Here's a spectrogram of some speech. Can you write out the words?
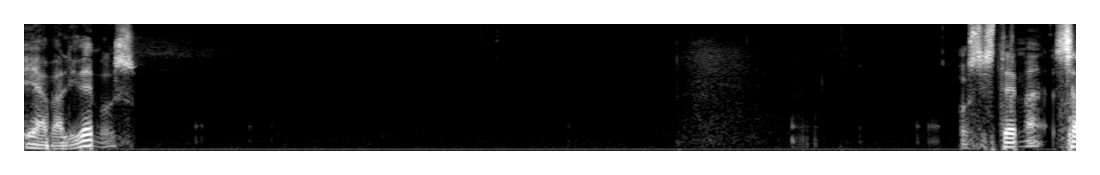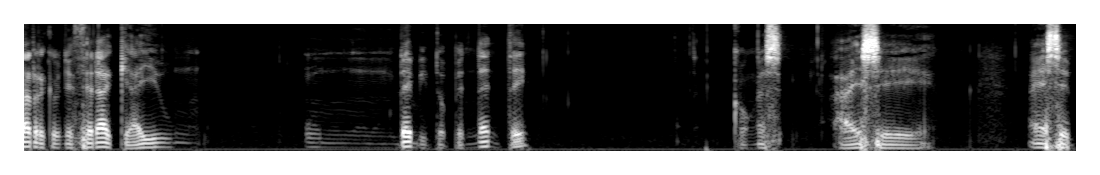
e a validemos, sistema xa recoñecerá que hai un, un débito pendente con ese, a ese a ese,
